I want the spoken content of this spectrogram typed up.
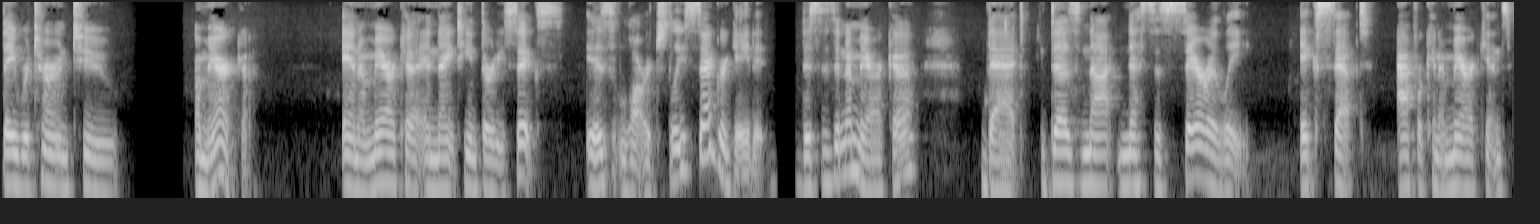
they return to America. And America in 1936 is largely segregated. This is an America that does not necessarily accept African Americans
